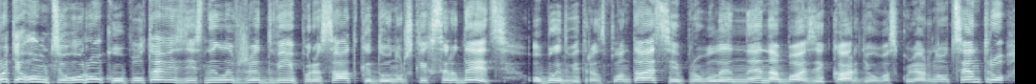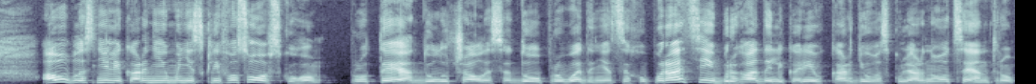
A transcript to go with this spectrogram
Протягом цього року у Полтаві здійснили вже дві пересадки донорських сердець. Обидві трансплантації провели не на базі кардіоваскулярного центру, а в обласній лікарні імені Скліфосовського. Проте долучалися до проведення цих операцій бригади лікарів кардіоваскулярного центру.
